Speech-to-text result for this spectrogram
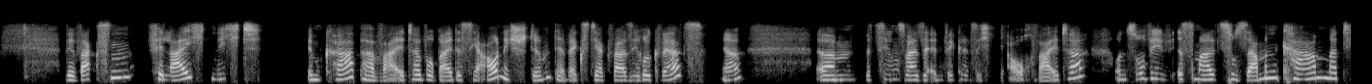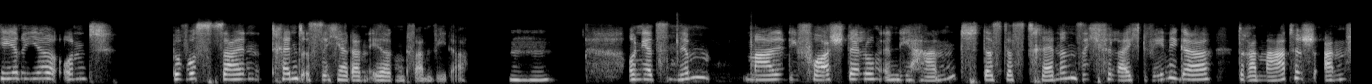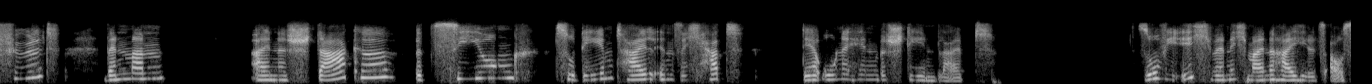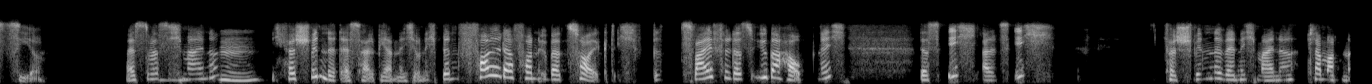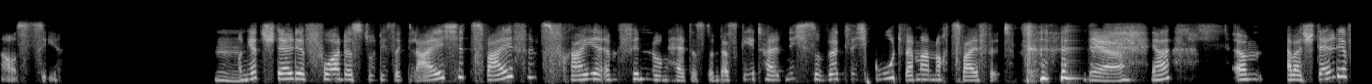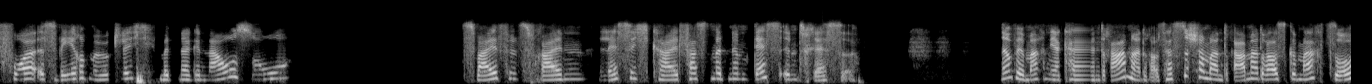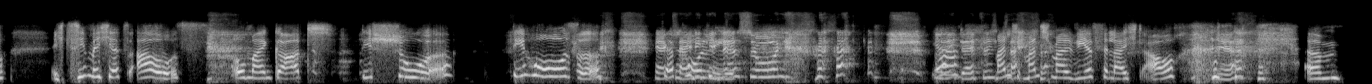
wir wachsen vielleicht nicht im Körper weiter, wobei das ja auch nicht stimmt. Der wächst ja quasi rückwärts. Ja, ähm, beziehungsweise entwickelt sich auch weiter. Und so wie es mal zusammenkam, Materie und Bewusstsein, trennt es sich ja dann irgendwann wieder. Mhm. Und jetzt nimm mal die Vorstellung in die Hand, dass das Trennen sich vielleicht weniger dramatisch anfühlt, wenn man eine starke Beziehung zu dem Teil in sich hat, der ohnehin bestehen bleibt. So wie ich, wenn ich meine High Heels ausziehe. Weißt du, was ich meine? Mhm. Ich verschwinde deshalb ja nicht und ich bin voll davon überzeugt. Ich bezweifle das überhaupt nicht, dass ich als ich verschwinde, wenn ich meine Klamotten ausziehe. Hm. Und jetzt stell dir vor, dass du diese gleiche zweifelsfreie Empfindung hättest. Und das geht halt nicht so wirklich gut, wenn man noch zweifelt. Ja. ja? Ähm, aber stell dir vor, es wäre möglich, mit einer genauso zweifelsfreien Lässigkeit, fast mit einem Desinteresse Ne, wir machen ja kein Drama draus. Hast du schon mal ein Drama draus gemacht? So, ich ziehe mich jetzt aus. Oh mein Gott, die Schuhe, die Hose. Ja, kleine Pulli. Kinder schon. ja, manch, manchmal wir vielleicht auch. Ja. ähm,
